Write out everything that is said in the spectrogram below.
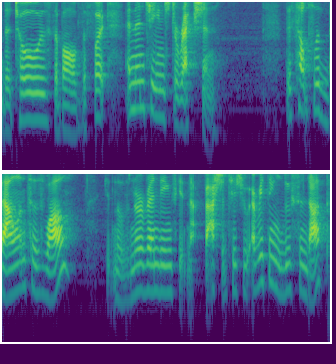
the toes, the ball of the foot, and then change direction. This helps with balance as well, getting those nerve endings, getting that fascia tissue, everything loosened up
